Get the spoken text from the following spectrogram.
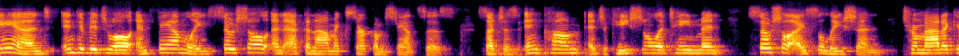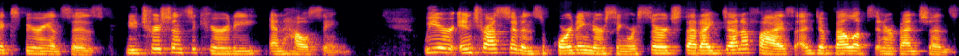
and individual and family social and economic circumstances, such as income, educational attainment, social isolation, traumatic experiences, nutrition security, and housing. We are interested in supporting nursing research that identifies and develops interventions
